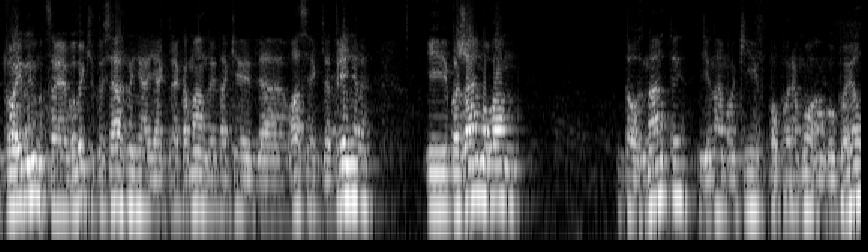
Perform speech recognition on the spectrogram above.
двойним. Це велике досягнення як для команди, так і для вас, як для тренера. І бажаємо вам догнати Динамо Київ по перемогам в УПЛ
